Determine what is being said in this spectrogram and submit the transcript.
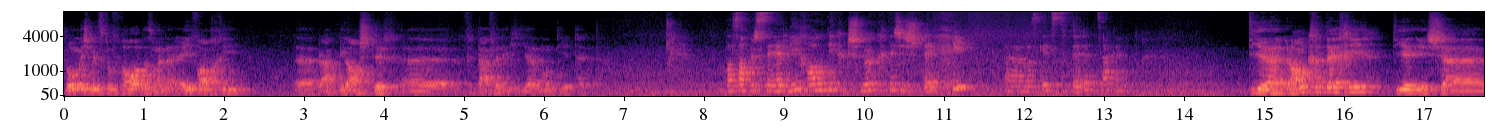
darum ist man jetzt darauf gekommen, dass man eine einfache äh, Brettpilaster-Vertäfelung äh, hier montiert hat. Was aber sehr reichhaltig geschmückt ist, ist die Decke. Äh, was gibt es zu der zu sagen? Die Rankendecke die ist äh,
